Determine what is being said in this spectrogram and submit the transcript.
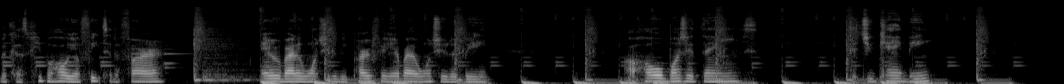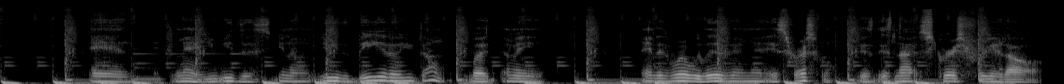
because people hold your feet to the fire Everybody wants you to be perfect. Everybody wants you to be a whole bunch of things that you can't be. And man, you either you know you either be it or you don't. But I mean, in this world we live in, man, it's stressful. It's, it's not stress free at all.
